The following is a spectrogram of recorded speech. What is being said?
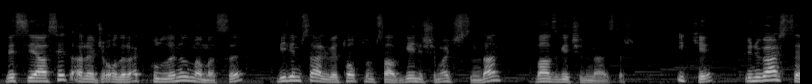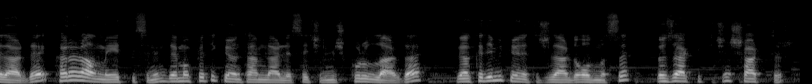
ve siyaset aracı olarak kullanılmaması bilimsel ve toplumsal gelişim açısından vazgeçilmezdir. 2. Üniversitelerde karar alma yetkisinin demokratik yöntemlerle seçilmiş kurullarda ve akademik yöneticilerde olması özellik için şarttır.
